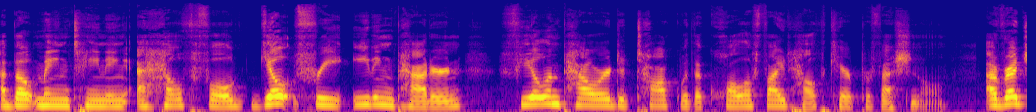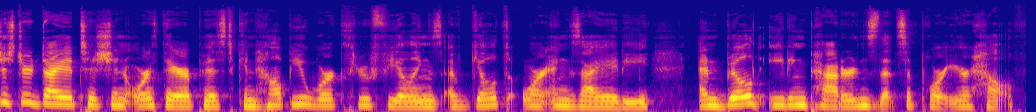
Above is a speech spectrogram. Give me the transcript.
about maintaining a healthful, guilt free eating pattern, feel empowered to talk with a qualified healthcare professional. A registered dietitian or therapist can help you work through feelings of guilt or anxiety and build eating patterns that support your health,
